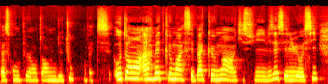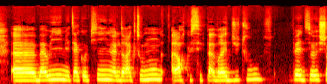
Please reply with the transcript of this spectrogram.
parce qu'on peut entendre de tout, en fait. Autant Ahmed que moi, c'est pas que moi hein, qui suis visée, c'est lui aussi. Euh, bah oui, mais ta copine, elle drague tout le monde, alors que c'est pas vrai du tout. Peut être je suis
